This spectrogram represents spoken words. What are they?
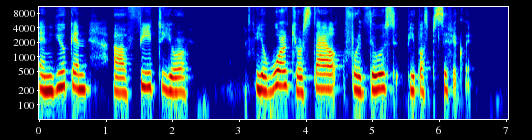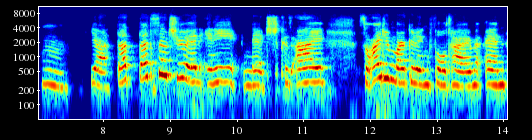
and you can uh, fit your your work your style for those people specifically mm. Yeah, that that's so true in any niche because I so I do marketing full time and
